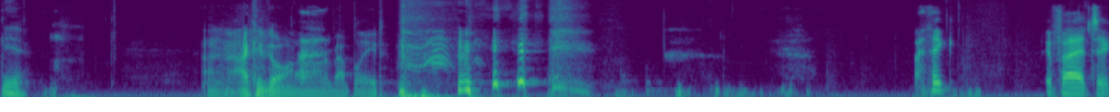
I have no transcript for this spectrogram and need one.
yeah, I don't know. I could go on and on about Blade. I think if I had to,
